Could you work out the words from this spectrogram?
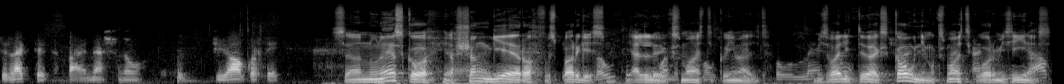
selected by National Geographic. see on UNESCO ja Zhangye rahvuspargis jälle üks maastikuimesid, mis valiti üheks kaunimaks maastikuvormis Hiinas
